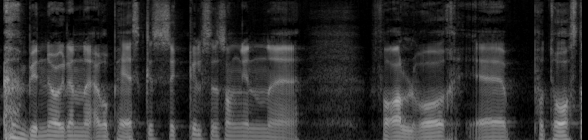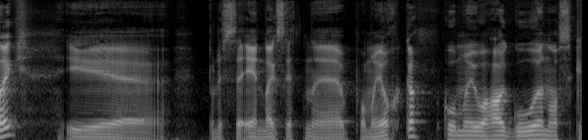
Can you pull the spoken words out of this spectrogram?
begynner òg den europeiske sykkelsesongen eh, for alvor eh, på torsdag. I, på disse endagsrittene på Mallorca, hvor vi jo har god norsk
